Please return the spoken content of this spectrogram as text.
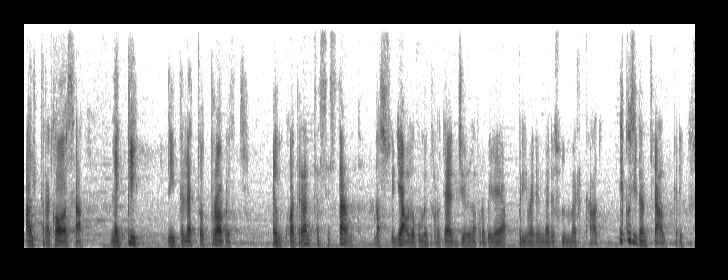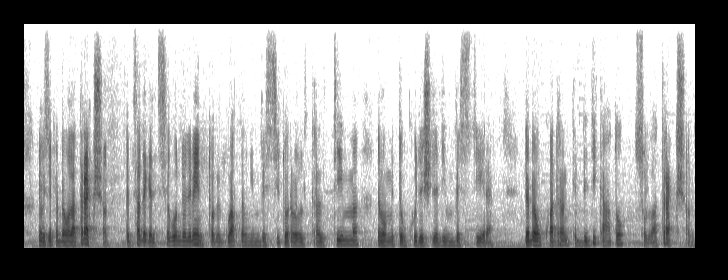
Altra cosa, l'IP, l'intellectual property, è un quadrante a sé stante, va studiato come proteggere la propria idea prima di andare sul mercato e così tanti altri. Noi per esempio abbiamo la traction, pensate che è il secondo elemento che guarda un investitore oltre al team nel momento in cui decide di investire. Noi abbiamo un quadrante dedicato solo alla traction,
